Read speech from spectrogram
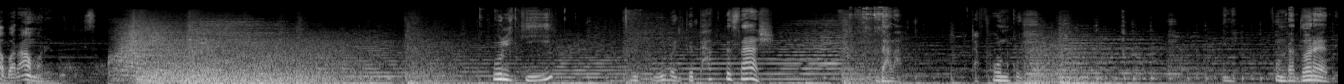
আবার আমারে বলতেছে ফুলকি তুই ওই বাড়িতে থাকতে চাস? দাঁড়া, একটা ফোন করি। ফোনটা ধরায় দে।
